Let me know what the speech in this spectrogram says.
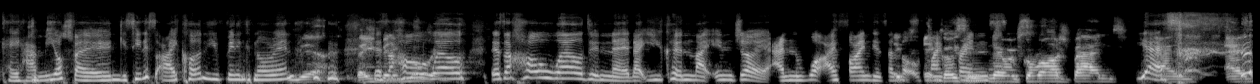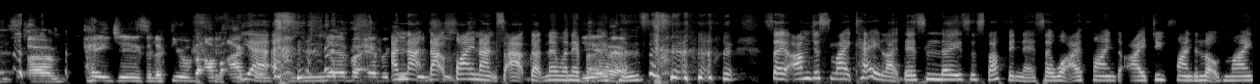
okay hand me your phone you see this icon you've been ignoring yeah, there's a whole ignoring. world there's a whole world in there that you can like enjoy and what I find is a It, lot of it my goes in friends there with Garage Band yes and, and um, Pages and a few of the other icons. Yeah. Never ever and that that finance app that no one ever Yeah. opens. So i'm just like hey like there's loads of stuff in there. So what i find i do find a lot of my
